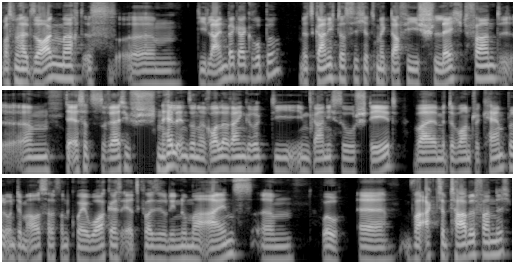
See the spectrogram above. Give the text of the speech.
Was mir halt Sorgen macht, ist ähm, die Linebacker-Gruppe. Jetzt gar nicht, dass ich jetzt McDuffie schlecht fand. Ähm, der ist jetzt relativ schnell in so eine Rolle reingerückt, die ihm gar nicht so steht, weil mit Devontre Campbell und dem Ausfall von Quay Walker ist er jetzt quasi so die Nummer eins. Ähm, wow. Äh, war akzeptabel, fand ich.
